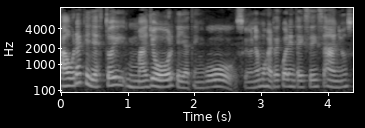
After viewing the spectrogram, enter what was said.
Ahora que ya estoy mayor, que ya tengo, soy una mujer de 46 años,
